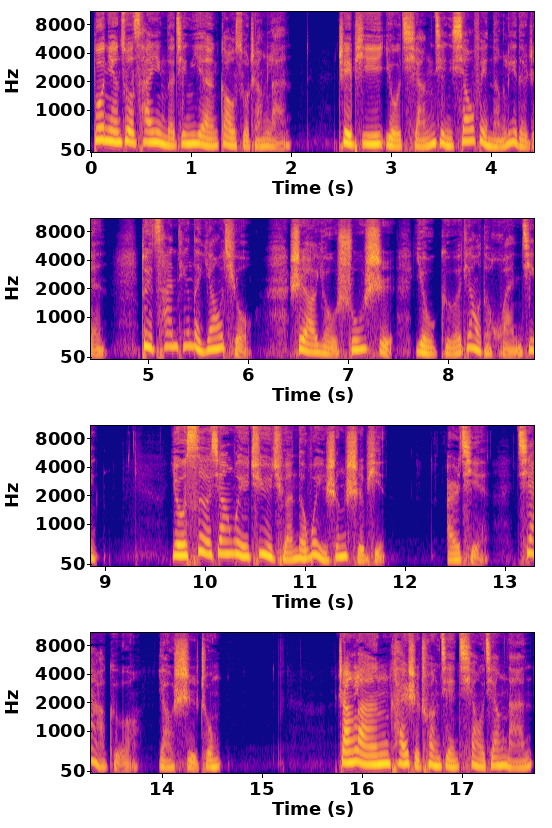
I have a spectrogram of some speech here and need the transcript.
多年做餐饮的经验告诉张兰，这批有强劲消费能力的人对餐厅的要求是要有舒适、有格调的环境，有色香味俱全的卫生食品，而且价格要适中。张兰开始创建俏江南，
